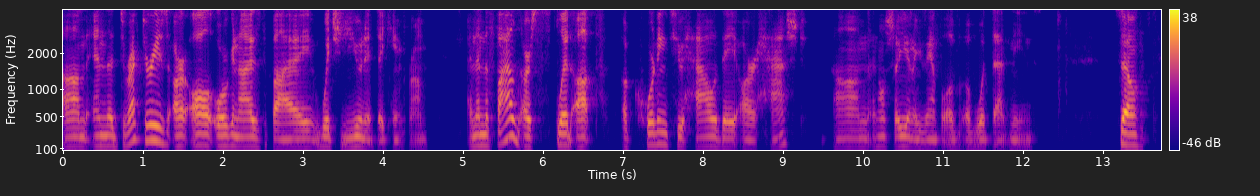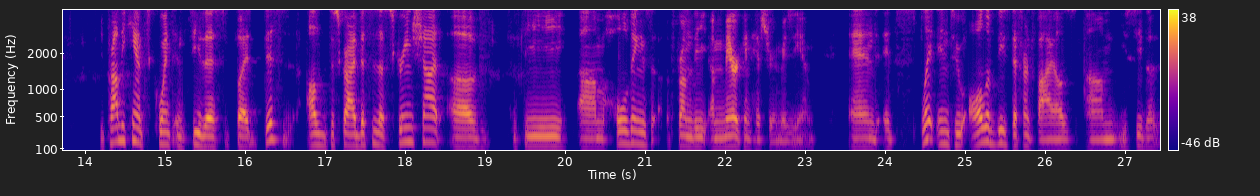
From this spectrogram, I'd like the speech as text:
Um, and the directories are all organized by which unit they came from. And then the files are split up according to how they are hashed. Um, and I'll show you an example of, of what that means. So you probably can't squint and see this, but this I'll describe, this is a screenshot of the um, holdings from the American History Museum and it's split into all of these different files. Um, you see the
